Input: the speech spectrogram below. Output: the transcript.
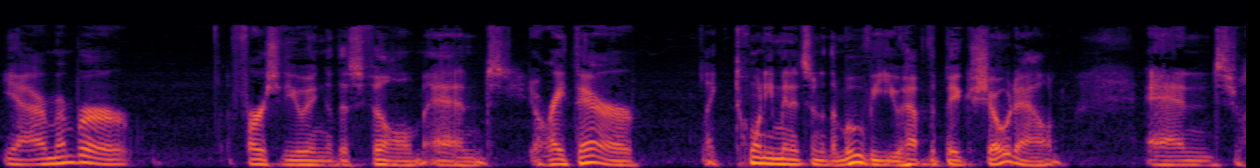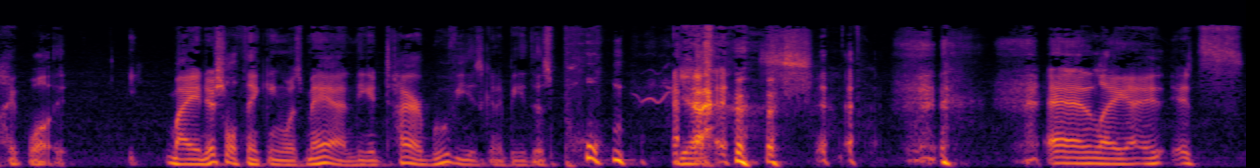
Yeah, I remember first viewing of this film, and right there, like 20 minutes into the movie, you have the big showdown. And you're like, well, it, my initial thinking was, man, the entire movie is going to be this pool match. Yeah. and like, it's,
